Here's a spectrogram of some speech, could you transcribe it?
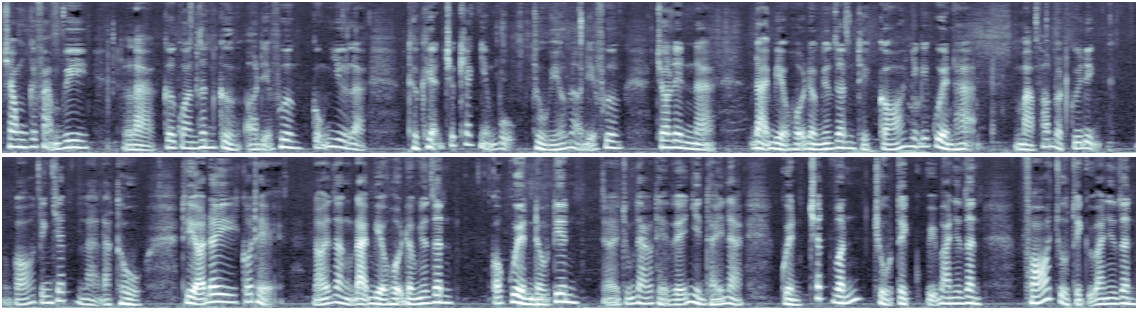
trong cái phạm vi là cơ quan dân cử ở địa phương cũng như là thực hiện chức trách nhiệm vụ chủ yếu là ở địa phương cho nên là đại biểu hội đồng nhân dân thì có những cái quyền hạn mà pháp luật quy định có tính chất là đặc thù. Thì ở đây có thể nói rằng đại biểu hội đồng nhân dân có quyền đầu tiên ờ, chúng ta có thể dễ nhìn thấy là quyền chất vấn chủ tịch ủy ban nhân dân, phó chủ tịch ủy ban nhân dân,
